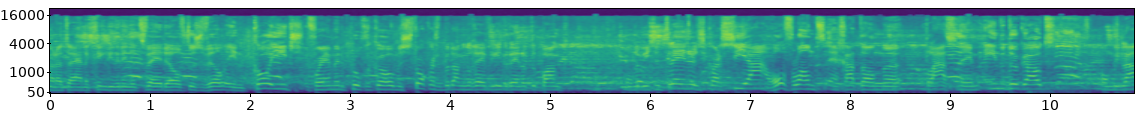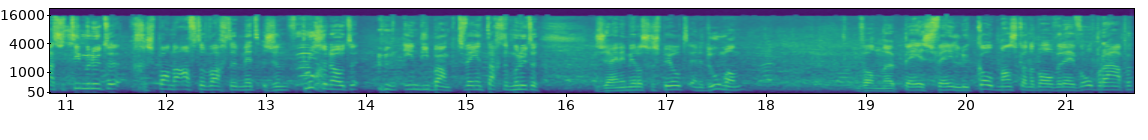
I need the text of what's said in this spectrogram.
Maar uiteindelijk ging hij er in de tweede helft dus wel in. Kojic voor hem in de ploeg gekomen. Stokkers bedankt nog even iedereen op de bank. Onder wie zijn trainers Garcia, Hofland. En gaat dan uh, plaatsnemen in de dugout. Om die laatste 10 minuten gespannen af te wachten met zijn ploeggenoten in die bank. 82 minuten zijn inmiddels gespeeld. En de doelman van eh, PSV, Luc Koopmans, kan de bal weer even oprapen.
